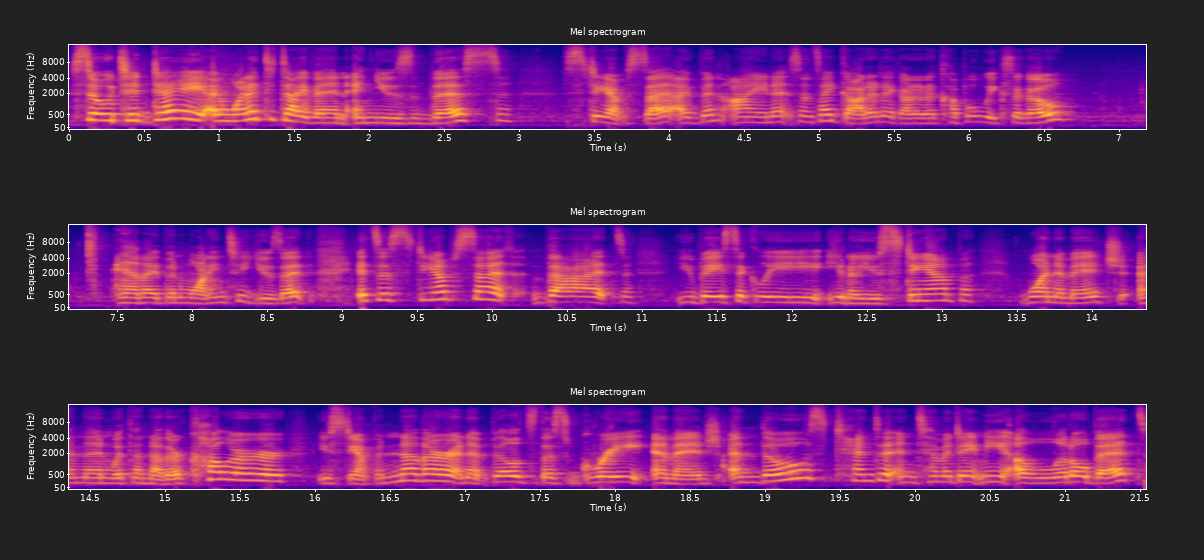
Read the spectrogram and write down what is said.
So today I wanted to dive in and use this stamp set. I've been eyeing it since I got it. I got it a couple weeks ago and I've been wanting to use it. It's a stamp set that you basically, you know, you stamp one image and then with another color, you stamp another and it builds this great image. And those tend to intimidate me a little bit.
